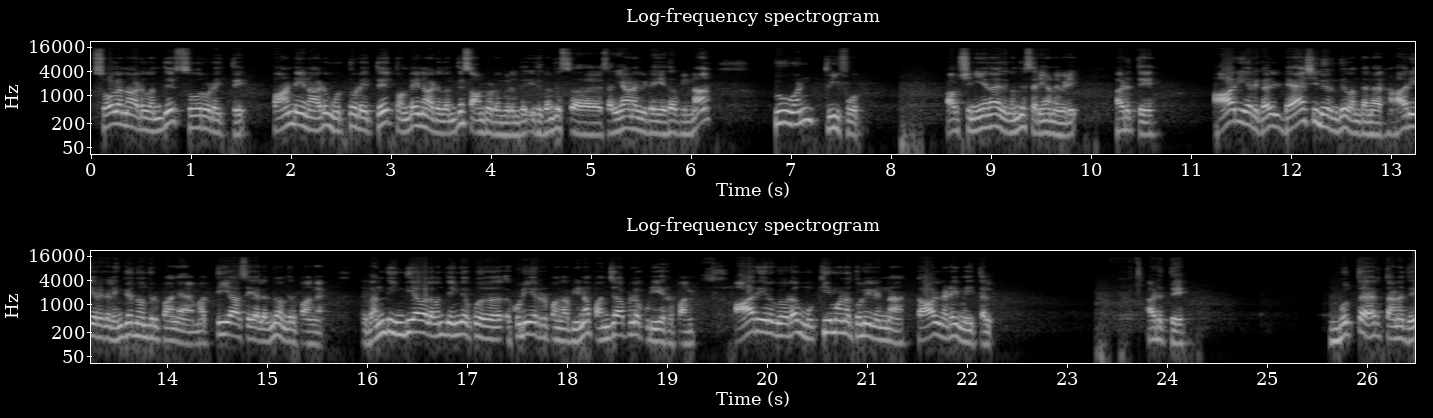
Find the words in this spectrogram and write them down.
சோழ நாடு வந்து சோறுடைத்து பாண்டிய நாடு முத்துடைத்து தொண்டை நாடு வந்து சான்றோடம் இருந்து இதுக்கு வந்து ச- சரியான விடை எது அப்படின்னா two one three four option A தான் இதுக்கு வந்து சரியான விடை. அடுத்து ஆரியர்கள் டேஷிலிருந்து வந்தனர். ஆரியர்கள் எங்கேருந்து வந்திருப்பாங்க? மத்திய ஆசியாலேருந்து வந்திருப்பாங்க. வந்து இந்தியாவில் வந்து எங்கே குடியேறிருப்பாங்க அப்படின்னா பஞ்சாப்ல குடியேறிருப்பாங்க. ஆரியர்களோட முக்கியமான தொழில் என்ன? கால்நடை மேய்த்தல். அடுத்து புத்தர் தனது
